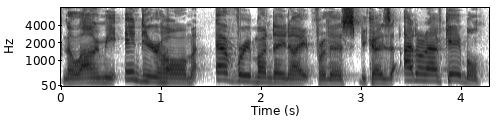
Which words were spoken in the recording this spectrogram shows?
and allowing me into your home every Monday night for this because I don't have cable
